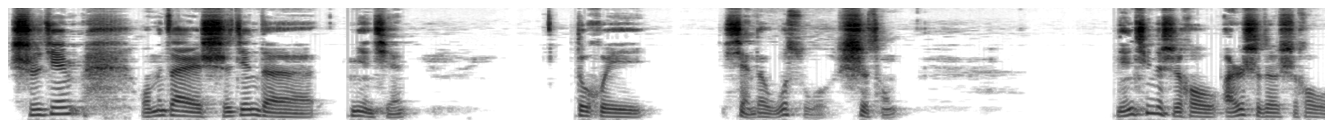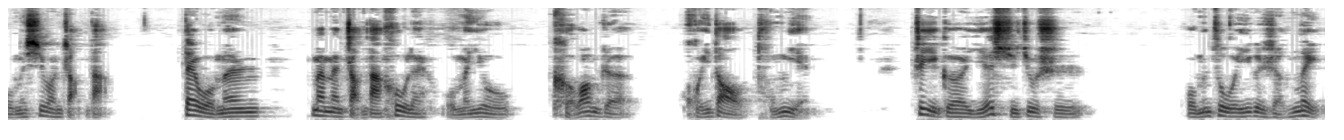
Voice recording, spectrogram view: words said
时间，我们在时间的面前都会显得无所适从。年轻的时候，儿时的时候，我们希望长大；待我们慢慢长大后呢，我们又渴望着回到童年。这个也许就是我们作为一个人类，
